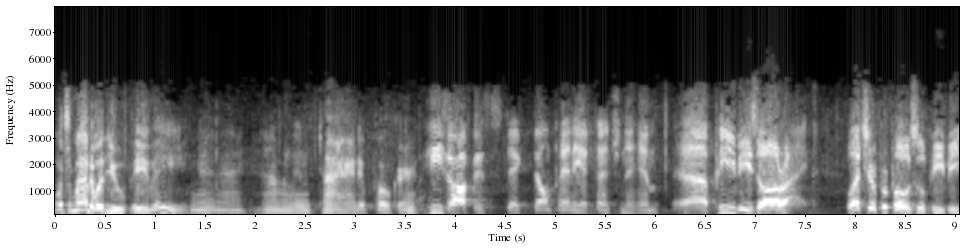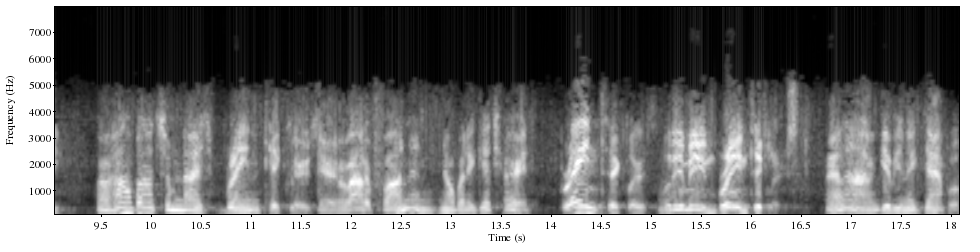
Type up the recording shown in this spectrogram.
What's the matter with you, Peavey? Well, I, I'm a little tired of poker. He's off his stick. Don't pay any attention to him. Uh, Peavey's all right. What's your proposal, Peavey? Well, how about some nice brain ticklers? They're a lot of fun and nobody gets hurt. Brain ticklers? What do you mean, brain ticklers? Well, I'll give you an example.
